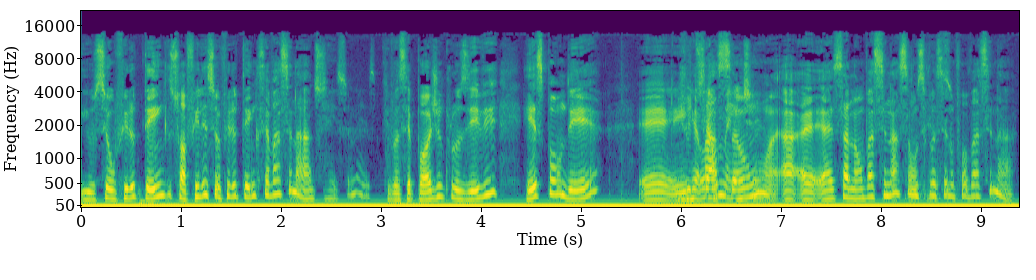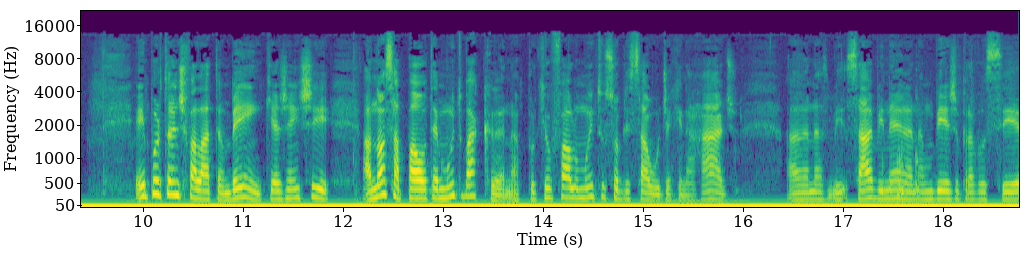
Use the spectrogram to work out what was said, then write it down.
E o seu filho tem, sua filha e seu filho têm que ser vacinados. É isso mesmo. Que você pode, inclusive, responder é, em relação a, a, essa não vacinação, se você não for vacinar. É importante falar também que a gente, a nossa pauta é muito bacana, porque eu falo muito sobre saúde aqui na rádio. A Ana sabe, né, Ana? Um beijo para você,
